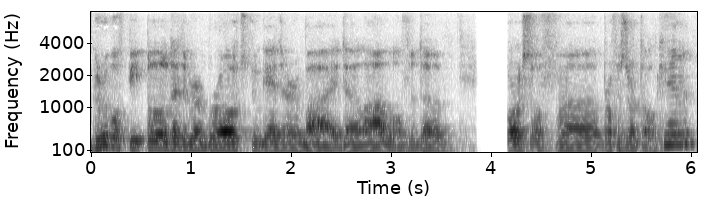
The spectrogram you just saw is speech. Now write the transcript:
group of people that were brought together by the love of the works of uh, professor tolkien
